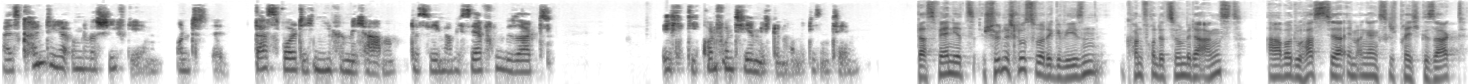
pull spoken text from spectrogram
weil es könnte ja irgendwas schiefgehen. Und äh, das wollte ich nie für mich haben. Deswegen habe ich sehr früh gesagt, ich konfrontiere mich genau mit diesen Themen. Das wären jetzt schöne Schlussworte gewesen, Konfrontation mit der Angst. Aber du hast ja im Eingangsgespräch gesagt,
